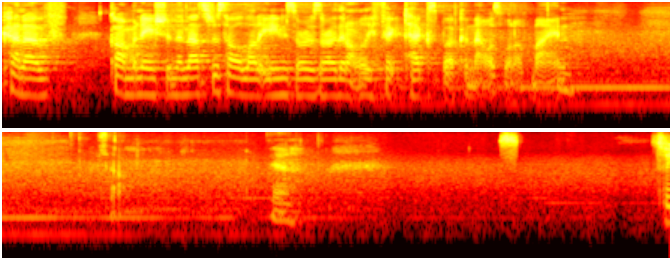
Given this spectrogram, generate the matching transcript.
kind of combination, and that's just how a lot of eating disorders are. They don't really fit textbook, and that was one of mine. So yeah. So,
